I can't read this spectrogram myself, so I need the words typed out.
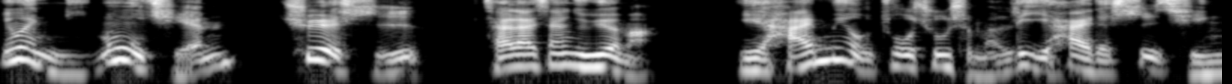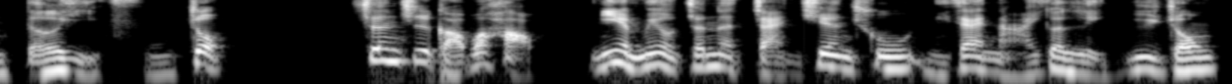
因为你目前。确实才来三个月嘛，也还没有做出什么厉害的事情得以服众，甚至搞不好你也没有真的展现出你在哪一个领域中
